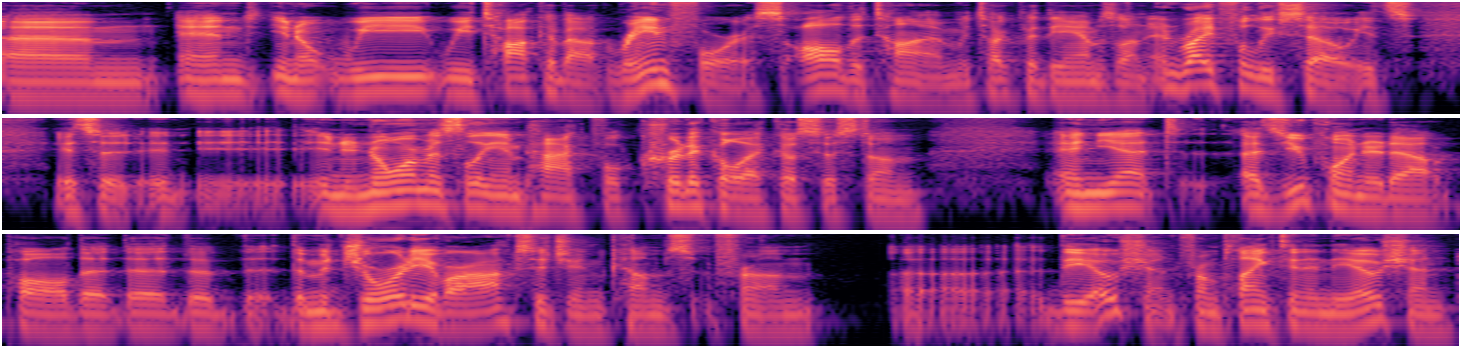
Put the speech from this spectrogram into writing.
Um, and you know, we we talk about rainforests all the time. We talk about the Amazon, and rightfully so. It's it's a, an enormously impactful, critical ecosystem. And yet, as you pointed out, Paul, the the the, the majority of our oxygen comes from uh, the ocean, from plankton in the ocean.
